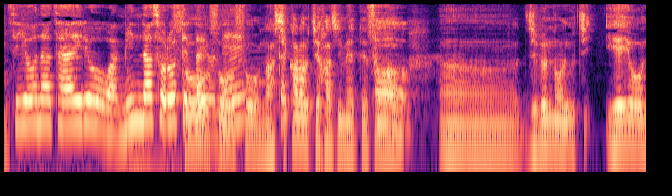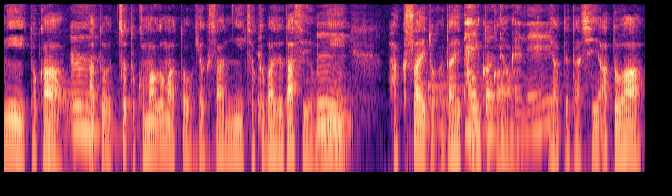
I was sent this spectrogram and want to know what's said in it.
必要な材料はみんな揃ってたよね。そうそうそう梨からうち始めてさそう。ーん自分のうち家用にとか、うん。あとちょっと細々とお客さんに直売所出すよううに、ん白菜とか大根とかやってたし、あとは、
